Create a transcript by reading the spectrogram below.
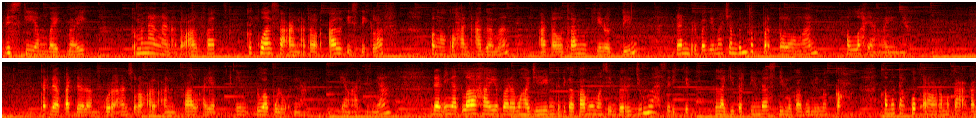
rizki yang baik-baik, kemenangan atau al-fat, kekuasaan atau al-istiklaf, pengokohan agama atau tamkinuddin, dan berbagai macam bentuk pertolongan Allah yang lainnya terdapat dalam Quran Surah Al-Anfal ayat 26 yang artinya dan ingatlah hai para muhajirin ketika kamu masih berjumlah sedikit lagi tertindas di muka bumi Mekah kamu takut orang-orang Mekah akan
